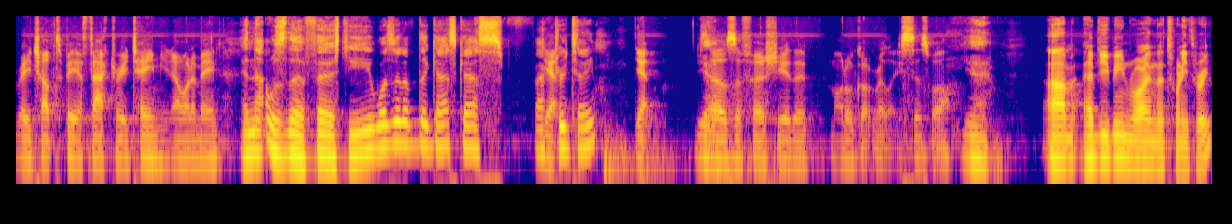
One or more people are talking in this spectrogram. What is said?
reach up to be a factory team. You know what I mean? and that was the first year, was it, of the Gas Gas factory team? Yeah. Yeah. So that was the first year the model got released as well. Yeah. Um, have you been riding the 23?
